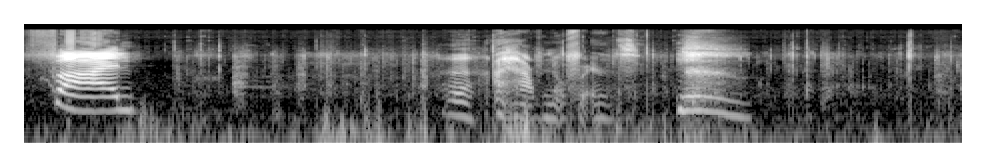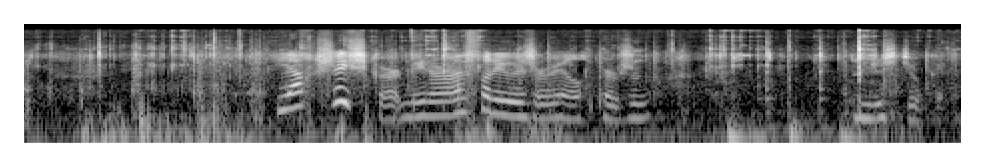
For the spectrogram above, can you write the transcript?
Fine. Uh, I have no friends. he actually scared me, and I thought he was a real person. I'm just joking.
